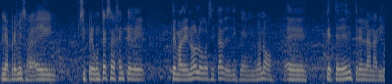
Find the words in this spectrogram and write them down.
la premisa. Eh, si preguntáis a gente de tema de enólogos y tal, dicen, no, no, que te entre en la nariz.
